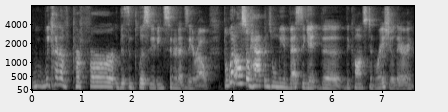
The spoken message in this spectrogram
we kind of prefer the simplicity of being centered at zero. But what also happens when we investigate the, the constant ratio there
